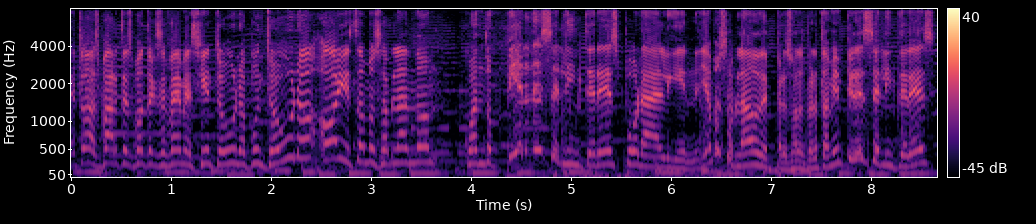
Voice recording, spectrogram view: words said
En todas partes, Pontex FM 101.1. Hoy estamos hablando cuando pierdes el interés por alguien. Ya hemos hablado de personas, pero también pierdes el interés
